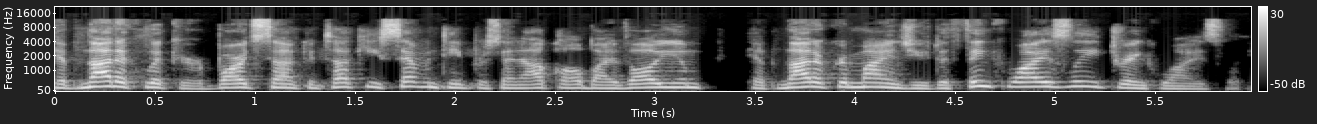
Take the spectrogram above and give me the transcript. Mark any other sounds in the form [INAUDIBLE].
Hpnotiq Liquor, Bardstown, Kentucky, 17% alcohol by volume. Hpnotiq reminds you to think wisely, drink wisely.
